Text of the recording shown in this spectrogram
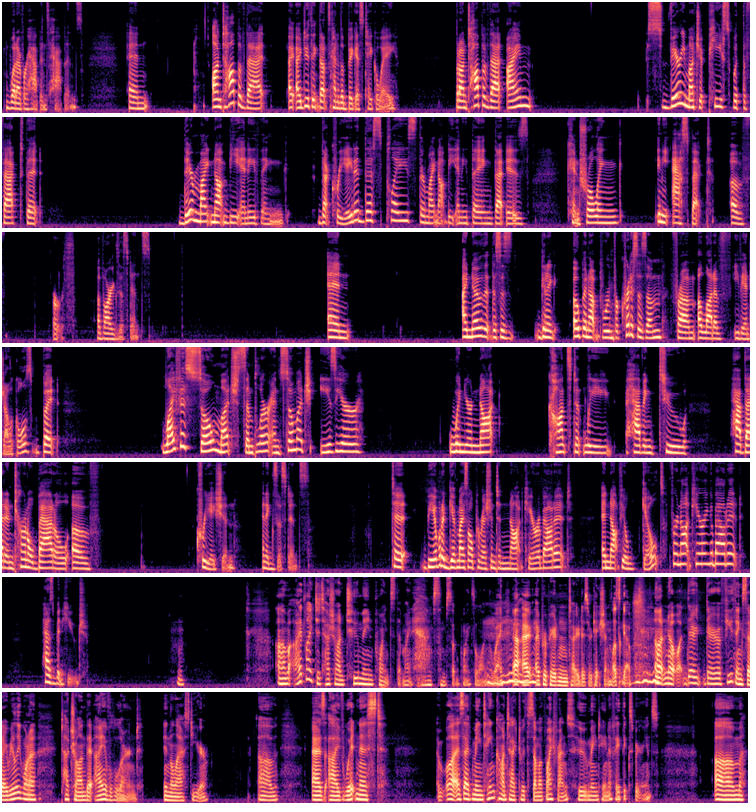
whatever happens, happens. And on top of that, I, I do think that's kind of the biggest takeaway. But on top of that, I'm very much at peace with the fact that there might not be anything that created this place. There might not be anything that is controlling any aspect of Earth, of our existence. And I know that this is going to open up room for criticism from a lot of evangelicals, but life is so much simpler and so much easier when you're not constantly having to have that internal battle of creation and existence. To be able to give myself permission to not care about it and not feel guilt for not caring about it has been huge. Um, I'd like to touch on two main points that might have some subpoints along the way. I, I, prepared an entire dissertation. Let's go. Uh, no, there there are a few things that I really want to touch on that I have learned in the last year. Um, as I've witnessed, well, as I've maintained contact with some of my friends who maintain a faith experience, um,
